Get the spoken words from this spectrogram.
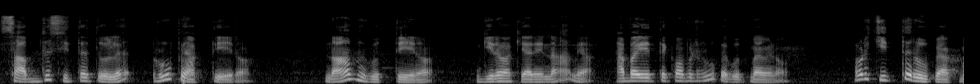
ශබ්ද සිත තුළ රූපයක් තියෙනවා. නාමයකුත් තියෙනවා. ගිරව කියන්නේ නාමයක්. හැබැයි ඒත් එක්කම අපිට රූපයකුත් වෙනවා. අපිට චිත්ත රූපයක්ම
